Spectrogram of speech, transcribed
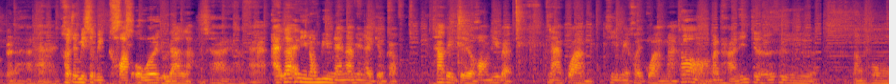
ดก็ได้อ่าเขาจะมีสวิตช์ crossover อยู่ด้านหลัง ใช่ครับ อ่าอะแล้วอันนี้น้องบีมแนะนำยังไงเกี่ยวกับ ถ้าไปเจอห้องที่แบบหน้ากว้างที่ไม่ค่อยกว้างมาก ก็ปัญหาที่เจอก็คือลำโพง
